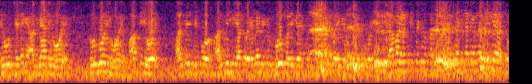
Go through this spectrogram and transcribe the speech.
એવું છે ને કે અજ્ઞાની હોય દુર્ગોની હોય પાપી હોય વાલ્મીકી વાલ્મીકી હતો તો એમને બી કોઈ ગુરુ મળી ગયા કોઈ સત્સંગ ગયો. એ બી રામાયણ રચી શકે તો તમે ગયા છો?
